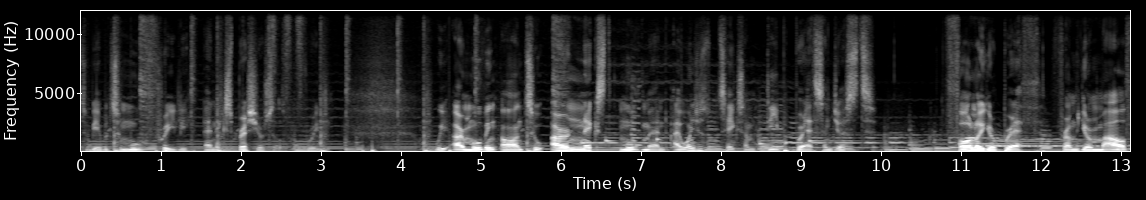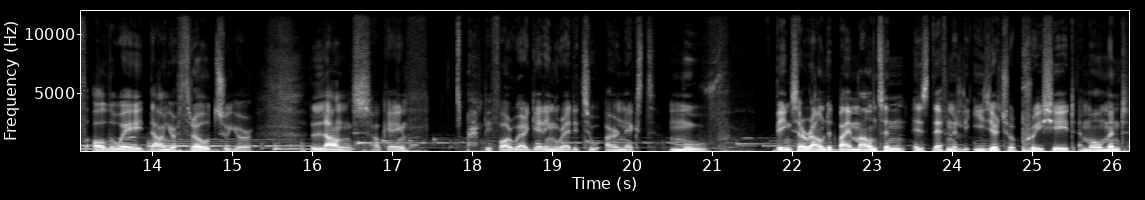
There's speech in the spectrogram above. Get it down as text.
to be able to move freely and express yourself freely. We are moving on to our next movement. I want you to take some deep breaths and just follow your breath from your mouth all the way down your throat to your lungs, okay? Before we are getting ready to our next move. Being surrounded by a mountain is definitely easier to appreciate a moment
